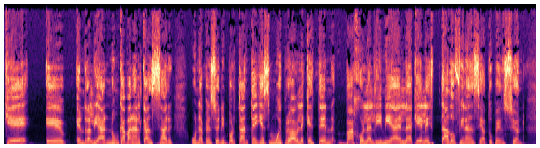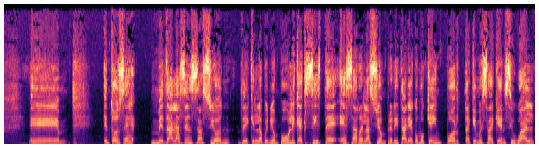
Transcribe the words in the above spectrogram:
que eh, en realidad nunca van a alcanzar una pensión importante y es muy probable que estén bajo la línea en la que el Estado financia tu pensión. Eh, entonces, me da la sensación de que en la opinión pública existe esa relación prioritaria, como qué importa que me saquen si igual,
